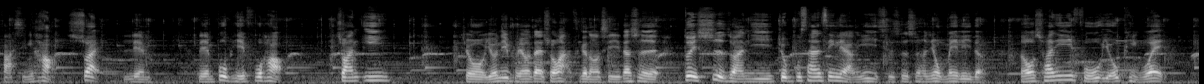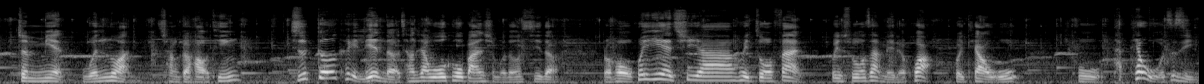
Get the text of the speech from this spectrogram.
发型好，帅，脸脸部皮肤好，专一，就有女朋友在说嘛这个东西，但是对事专一，就不三心两意，其实是很有魅力的。然后穿衣服有品味。正面温暖，唱歌好听，其实歌可以练的，参加倭寇班什么东西的，然后会乐器啊，会做饭，会说赞美的话，会跳舞，不，他跳舞我自己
